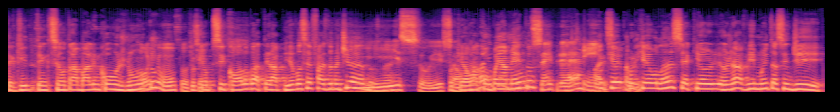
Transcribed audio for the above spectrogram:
Tem que, tem que ser um trabalho em conjunto. conjunto. Porque sim. o psicólogo, a terapia, você faz durante anos. né? Isso, isso. Porque é um trabalho acompanhamento- conjunto Sempre é. Sim. Porque, Exatamente. porque o lance é que eu, eu já vi muito assim de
